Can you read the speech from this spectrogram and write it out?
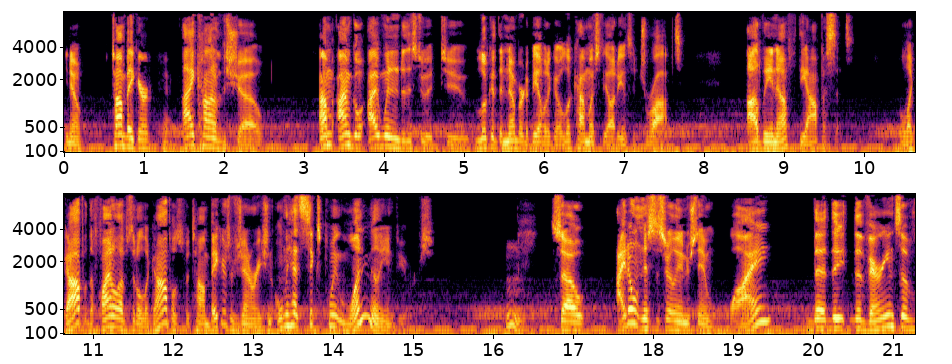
You know, Tom Baker, icon of the show. I'm, I'm go, I went into this to, to look at the number to be able to go look how much the audience had dropped. Oddly enough, the opposite. Legop, the final episode of Logopolis with Tom Baker's Regeneration only had 6.1 million viewers. Hmm. So I don't necessarily understand why the, the, the variance of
